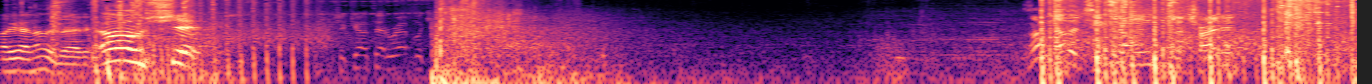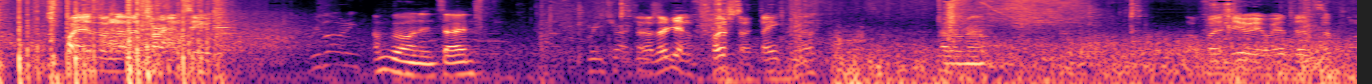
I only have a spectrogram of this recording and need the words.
I got another battery. Oh shit! Check out that replicator. Is that another team coming? The Trident? Oh, there's another Trident team. Reloading. I'm going inside. Uh, they're getting pushed, I think, man. I don't know. Oh, but do we have that zip line.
